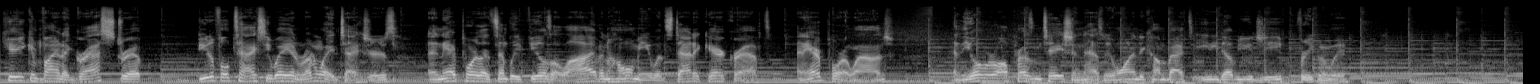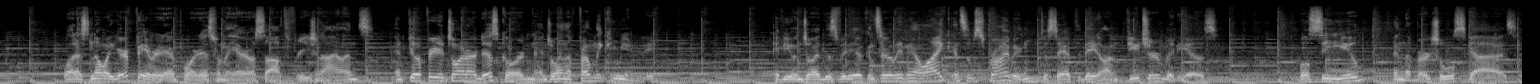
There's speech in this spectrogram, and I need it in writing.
Here you can find a grass strip, beautiful taxiway and runway textures, and an airport that simply feels alive and homey with static aircraft, an airport lounge, and the overall presentation has me wanting to come back to EDWG frequently. Let us know what your favorite airport is from the Aerosoft Frisian Islands, and feel free to join our Discord and join the friendly community. If you enjoyed this video, consider leaving a like and subscribing to stay up to date on future videos. We'll see you in the virtual skies.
